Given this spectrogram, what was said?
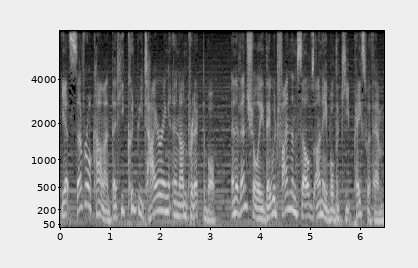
yet several comment that he could be tiring and unpredictable, and eventually they would find themselves unable to keep pace with him.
